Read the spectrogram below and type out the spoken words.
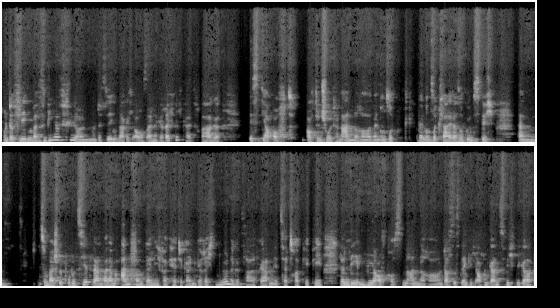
Und das Leben, was wir führen, und deswegen sage ich auch, eine Gerechtigkeitsfrage, ist ja oft auf den Schultern anderer, wenn unsere, wenn unsere Kleider so günstig ähm, zum Beispiel produziert werden, weil am Anfang der Lieferkette keine gerechten Löhne gezahlt werden etc. pp. Dann leben wir auf Kosten anderer. Und das ist, denke ich, auch ein ganz wichtiger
